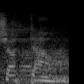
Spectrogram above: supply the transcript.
Shut down.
